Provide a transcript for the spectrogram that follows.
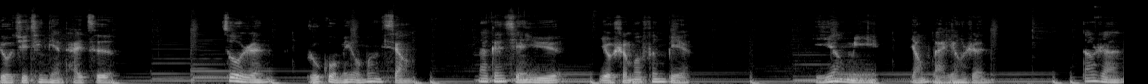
有句经典台词：“做人如果没有梦想。”那跟咸鱼有什么分别？一样米养百样人，当然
